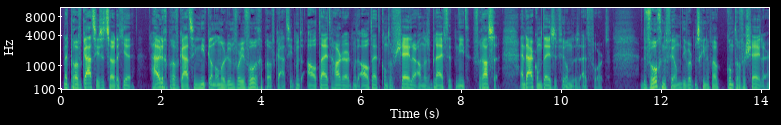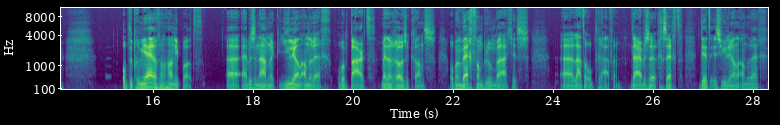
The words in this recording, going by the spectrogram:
met provocatie is het zo dat je huidige provocatie niet kan onderdoen voor je vorige provocatie. Het moet altijd harder, het moet altijd controversiëler, anders blijft het niet verrassen. En daar komt deze film dus uit voort. De volgende film, die wordt misschien nog wel controversiëler. Op de première van Honeypot uh, hebben ze namelijk Julian Anderweg op een paard met een rozenkrans op een weg van bloembaadjes uh, laten opdraven. Daar hebben ze gezegd: Dit is Julian Anderweg.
